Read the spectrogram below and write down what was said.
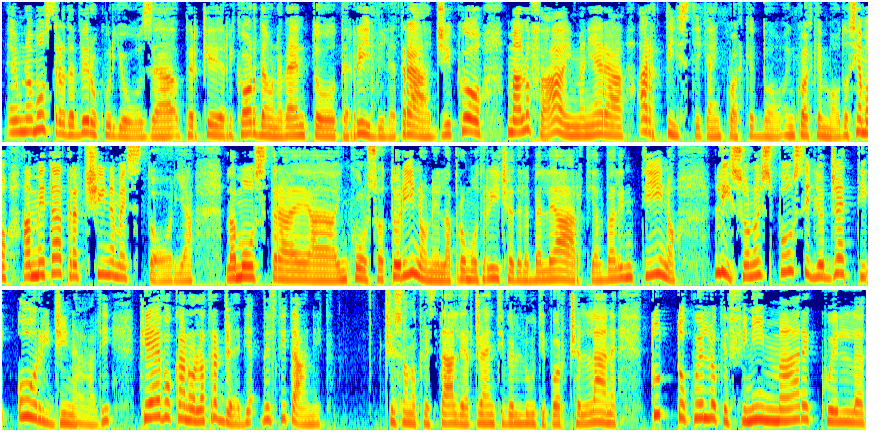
È una mostra davvero curiosa perché ricorda un evento terribile, tragico, ma lo fa in maniera artistica in qualche, vo- in qualche modo. Siamo a metà tra cinema e storia. La mostra è in corso a Torino nella promozione promotrice delle belle arti al Valentino, lì sono esposti gli oggetti originali che evocano la tragedia del Titanic. Ci sono cristalli, argenti, velluti, porcellane, tutto quello che finì in mare quel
